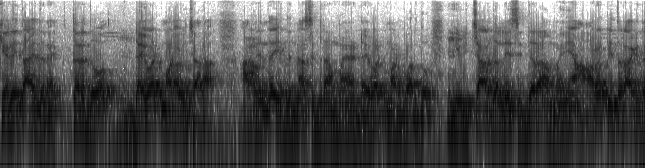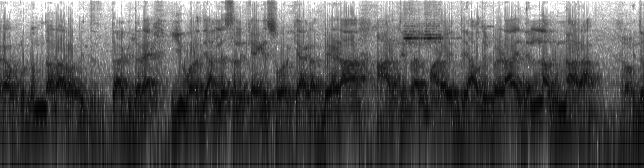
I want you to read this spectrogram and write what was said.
ಕೆರೀತಾ ಇದ್ದಾರೆ. ತೆರೆದು ಡೈವರ್ಟ್ ಮಾಡೋ ವಿಚಾರ. ಆದ್ದರಿಂದ ಇದನ್ನು ಸಿದ್ದರಾಮಯ್ಯ ಡೈವರ್ಟ್ ಮಾಡಬಾರ್ದು. ಈ ವಿಚಾರದಲ್ಲಿ ಸಿದ್ದರಾಮಯ್ಯ ಆರೋಪಿತರಾಗಿದ್ದಾರೆ. ಅವ್ರ ಕುಟುಂಬದವ್ರು ಆರೋಪಿತರಾಗಿದ್ದಾರೆ. ಈ ವರದಿ ಅಲ್ಲೇ ಸಲಿಕೆಯಾಗಿ ಸೋರಿಕೆ ಆಗೋದು ಬೇಡ. ಆರು ತಿಂಗಳಲ್ಲಿ ಮಾಡೋ ಇದು ಯಾವುದು ಬೇಡ. ಇದೆಲ್ಲ ಉನ್ನಾರ ಇದು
